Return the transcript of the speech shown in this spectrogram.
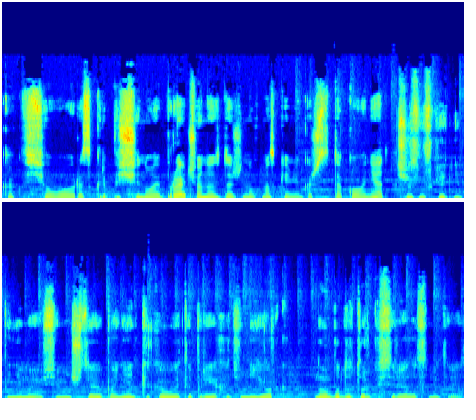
как все раскрепощено и прочее. У нас даже, ну, в Москве, мне кажется, такого нет. Честно сказать, не понимаю. Все мечтаю понять, каково это приехать в Нью-Йорк. Но буду только сериалы смотреть.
